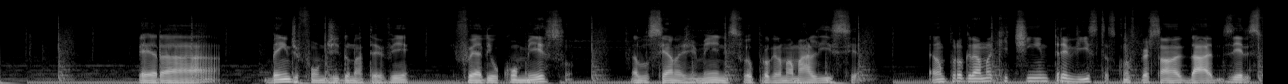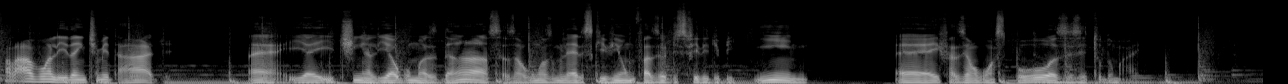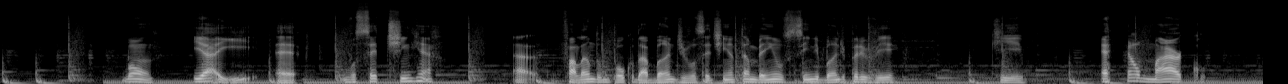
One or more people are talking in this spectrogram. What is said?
era bem difundido na TV, que foi ali o começo da Luciana Gimenez, foi o programa Malícia. Era um programa que tinha entrevistas com as personalidades e eles falavam ali da intimidade, é, e aí tinha ali algumas danças, algumas mulheres que vinham fazer o desfile de biquíni é, e faziam algumas poses e tudo mais. Bom, e aí é, você tinha, falando um pouco da Band, você tinha também o Cine Band Privé, que é um marco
